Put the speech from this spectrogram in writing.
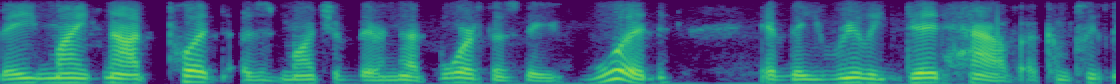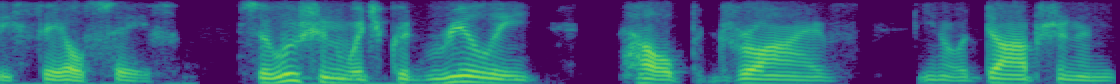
they might not put as much of their net worth as they would if they really did have a completely fail-safe solution, which could really help drive, you know, adoption and,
